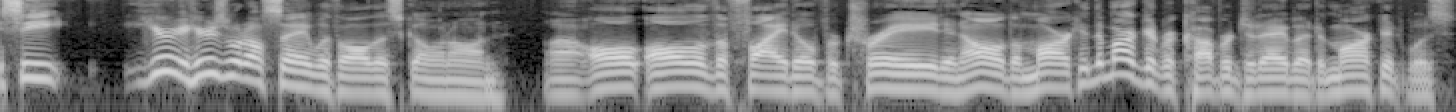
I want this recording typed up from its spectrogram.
See, here, here's what I'll say with all this going on uh, all, all of the fight over trade and all the market. The market recovered today, but the market was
